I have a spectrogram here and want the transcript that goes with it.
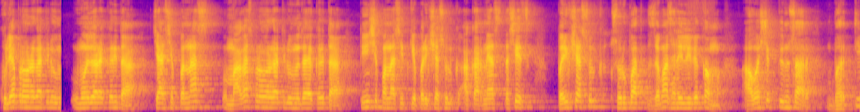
खुल्या प्रवर्गातील उमेदवाराकरिता चारशे पन्नास व मागास प्रवर्गातील उमेदवाराकरिता तीनशे पन्नास इतके परीक्षा शुल्क आकारण्यास तसेच परीक्षा शुल्क स्वरूपात जमा झालेली रक्कम आवश्यकतेनुसार भरती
